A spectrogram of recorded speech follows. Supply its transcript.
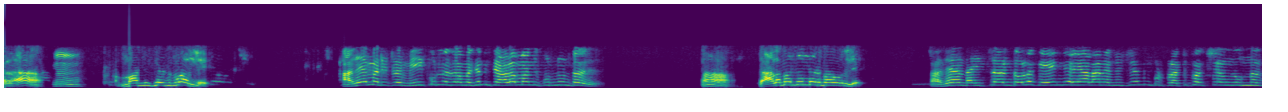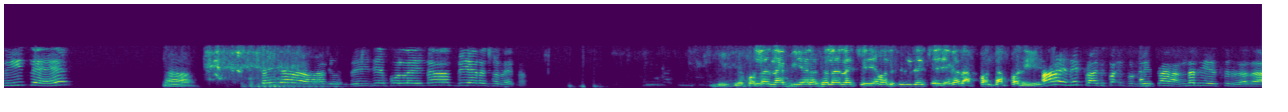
కదా? మా మిస్సెస్ వాళ్ళే. అదే మరి ఇట్లా మీకున్న సమస్యను చాలా మందికి ఉండి ఉంటది. ఆ, చాలా మంది ఉన్నారు మా ఊళ్ళే. అదే అన్న ఇట్లాంటి వాళ్ళకి ఏం చేయాలనే విషయం ఇప్పుడు ప్రతిపక్షంగా ఉన్న వీళ్ళే ఆ. చెయ్యాలి అది బీజేపీ వాళ్ళైనా బీఆర్ఎస్ వాళ్ళైనా? బీజేపీ వాళ్ళైనా బీఆర్ఎస్ వాళ్ళైనా చేయవలసిందే చెయ్యక తప్పని తప్పది. ఆ, ఇది ప్రతిప ఇప్పుడు మీరు అందరు చేస్తారు కదా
